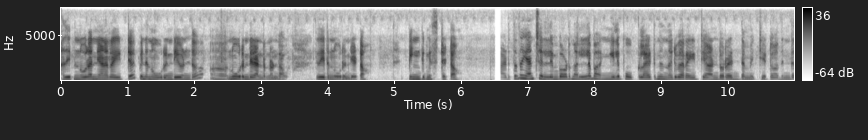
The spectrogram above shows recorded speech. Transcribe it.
അത് ഇരുന്നൂറ് തന്നെയാണ് റേറ്റ്. പിന്നെ നൂറിന്റെ ഉണ്ട്. നൂറിന്റെ രണ്ടെണ്ണം ഉണ്ടാവും. ഇത് ഇരുന്നൂറിന്റെ കേട്ടോ പിങ്ക് മിസ്റ്റ് കേട്ടോ അടുത്തത് ഞാൻ ചെല്ലുമ്പോൾ അവിടെ നല്ല ഭംഗിയിൽ പൂക്കളായിട്ട് നിന്നൊരു വെറൈറ്റി ആണ്ടോ റെഡ് എമ്മറ്റി കേട്ടോ അതിന്റെ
